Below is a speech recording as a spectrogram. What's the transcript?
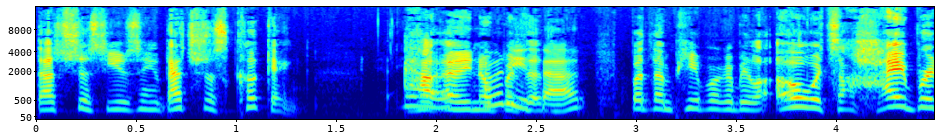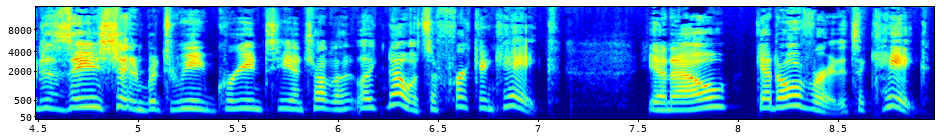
That's just using that's just cooking. How- I would but eat then, that. But then people are gonna be like, "Oh, it's a hybridization between green tea and chocolate." Like, no, it's a freaking cake. You know, get over it. It's a cake.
